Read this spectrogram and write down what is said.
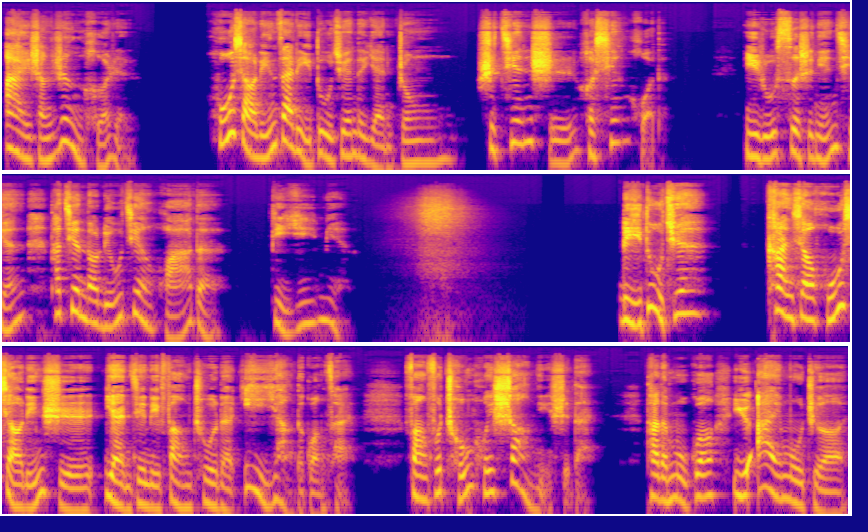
爱上任何人。胡小林在李杜鹃的眼中是坚实和鲜活的，一如四十年前他见到刘建华的。第一面，李杜鹃看向胡小林时，眼睛里放出了异样的光彩，仿佛重回少女时代。她的目光与爱慕者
